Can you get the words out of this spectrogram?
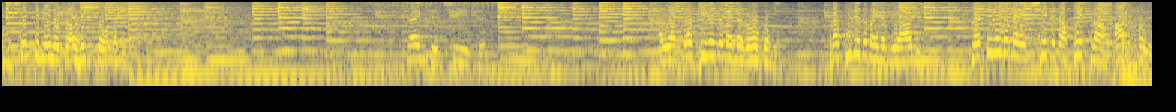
ఆయన శక్తి నీలో ప్రవహిస్తూ ఉన్నది. థ్యాంక్ యూ జీసస్ అయ్యా ప్రతి విధమైన రోగం ప్రతి విధమైన వ్యాధి ప్రతి విధమైన చీకటి అపవిత్ర ఆత్మలు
